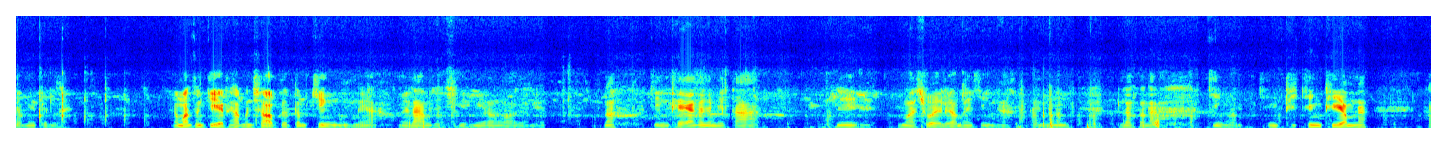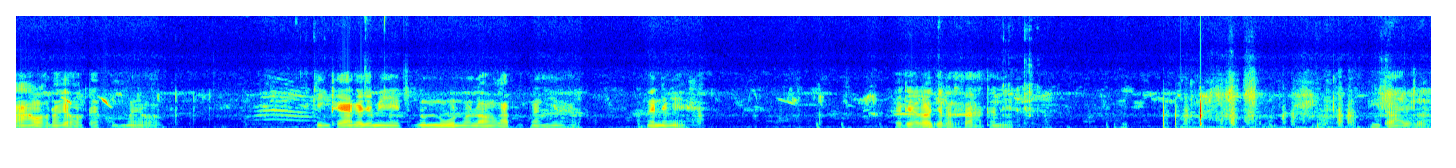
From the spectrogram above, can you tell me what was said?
จะไม่เป็นไรถ้ามันสังเกตครับมันชอบเกิดตำกิ่งเนี่ยเวลามันจะฉีกมีร่องรอยแบบนี้เนาะกิ่งแท้ก็จะมีตา นี่มาช่วยเหลือไม่ให้กิ่งหักแต่นี้ลักษณะกิ่งกิ่งที่กิ่งเทียมนะถ้าเอาออกน่าจะออกแต่ผมไม่ออก กิ่งแท้ก็จะมีนูนๆมารองรับอย่างนี้นะครับ เหมือนอย่างนี้แต่เดี๋ยวเราจะรักษาตัวนี้นี่ตายไปเลย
